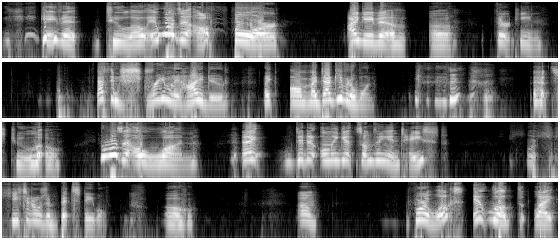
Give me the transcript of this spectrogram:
he gave it too low. It wasn't a four. I gave it a a thirteen. That's extremely high, dude. Like, um, my dad gave it a one. That's too low. It wasn't a one. Like, did it only get something in taste? He said it was a bit stable. Oh. Um, for looks, it looked like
